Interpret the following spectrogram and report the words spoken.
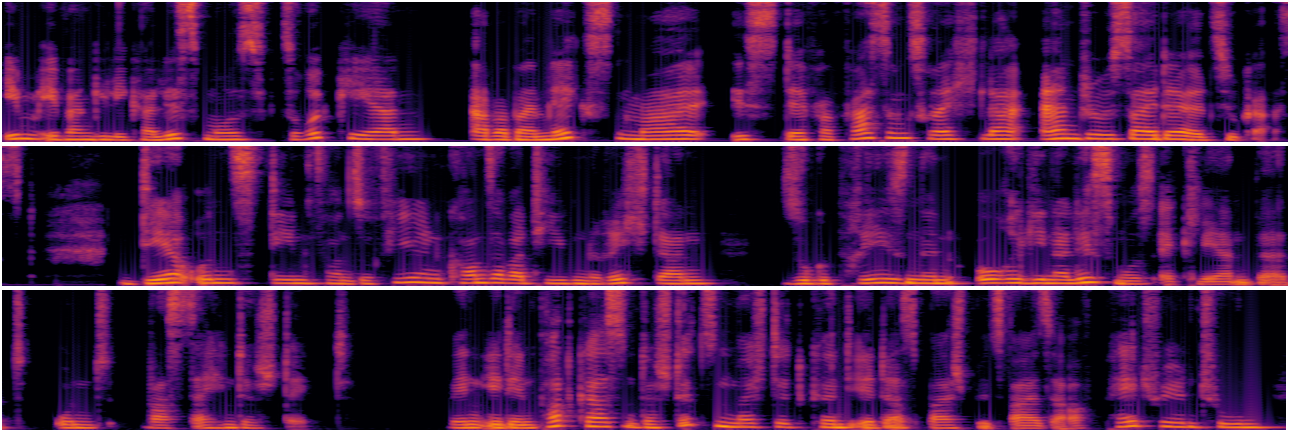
im Evangelikalismus zurückkehren, aber beim nächsten Mal ist der Verfassungsrechtler Andrew Seidel zu Gast, der uns den von so vielen konservativen Richtern so gepriesenen Originalismus erklären wird und was dahinter steckt. Wenn ihr den Podcast unterstützen möchtet, könnt ihr das beispielsweise auf Patreon tun.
